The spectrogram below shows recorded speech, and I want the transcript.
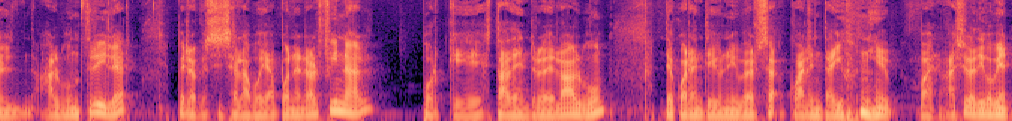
el álbum Thriller, pero que sí se la voy a poner al final, porque está dentro del álbum de 41 aniversario, 41, bueno, así lo digo bien,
